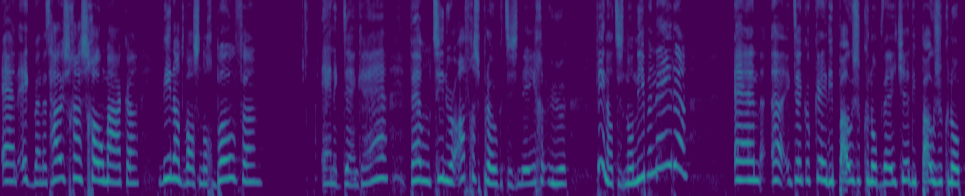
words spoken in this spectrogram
en ik ben het huis gaan schoonmaken. Wienand was nog boven. En ik denk, hè, we hebben om tien uur afgesproken. Het is negen uur. Wienand is nog niet beneden. En uh, ik denk, oké, die pauzeknop, weet je, die pauzeknop.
